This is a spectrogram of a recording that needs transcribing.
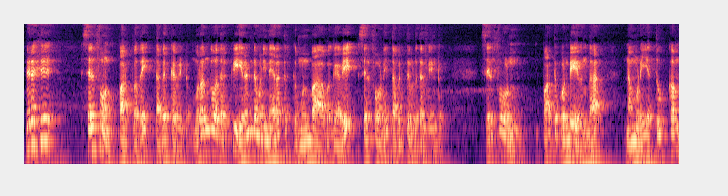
பிறகு செல்போன் பார்ப்பதை தவிர்க்க வேண்டும். உறங்குவதற்கு இரண்டு மணி நேரத்திற்கு முன்பாகவே செல்போனை தவிர்த்து விடுதல் வேண்டும். செல்போன் பார்த்து கொண்டே இருந்தால் நம்முடைய தூக்கம்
